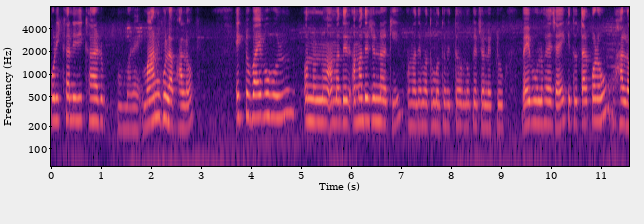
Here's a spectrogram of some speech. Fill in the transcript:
পরীক্ষা নিরীক্ষার মানে মানগুলা ভালো। একটু ব্যয়বহুল অন্য অন্য আমাদের আমাদের জন্য আর কি, আমাদের মতো মধ্যবিত্ত লোকের জন্য একটু ব্যয়বহুল হয়ে যায়, কিন্তু তারপরেও ভালো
